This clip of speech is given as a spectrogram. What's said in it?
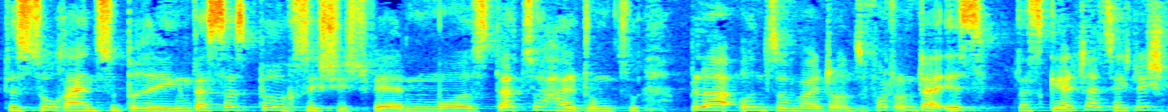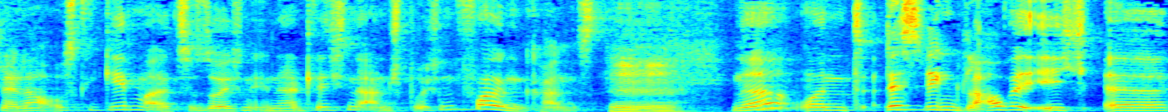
das so reinzubringen, dass das berücksichtigt werden muss, dazu Haltung zu, bla und so weiter und so fort. Und da ist das Geld tatsächlich schneller ausgegeben, als du solchen inhaltlichen Ansprüchen folgen kannst. Mhm. Ne? Und deswegen glaube ich, äh,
